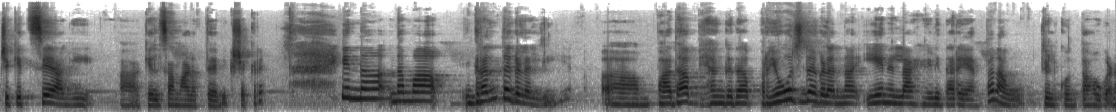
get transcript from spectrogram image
ಚಿಕಿತ್ಸೆಯಾಗಿ ಕೆಲಸ ಮಾಡುತ್ತೆ ವೀಕ್ಷಕರೇ. ಇನ್ನು ನಮ್ಮ ಗ್ರಂಥಗಳಲ್ಲಿ ಪಾದಾಭ್ಯಂಗದ ಪ್ರಯೋಜನಗಳನ್ನು ಏನೆಲ್ಲ ಹೇಳಿದ್ದಾರೆ ಅಂತ ನಾವು ತಿಳ್ಕೊತಾ ಹೋಗೋಣ.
